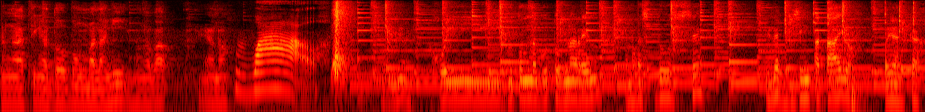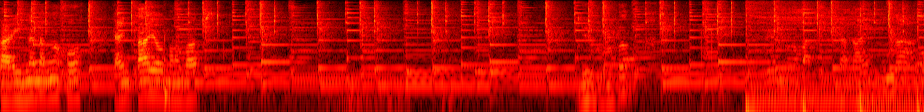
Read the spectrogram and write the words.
Ang ating adobong malangi mga bab. Yan o. Wow. So yun, ako'y gutom na gutom na rin. Ano kas 12? Sila, gising pa tayo. Ayan, kakain na lang ako. Kain tayo mga babs. Yun mga babs. Yun mga babs, kakain muna ako.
